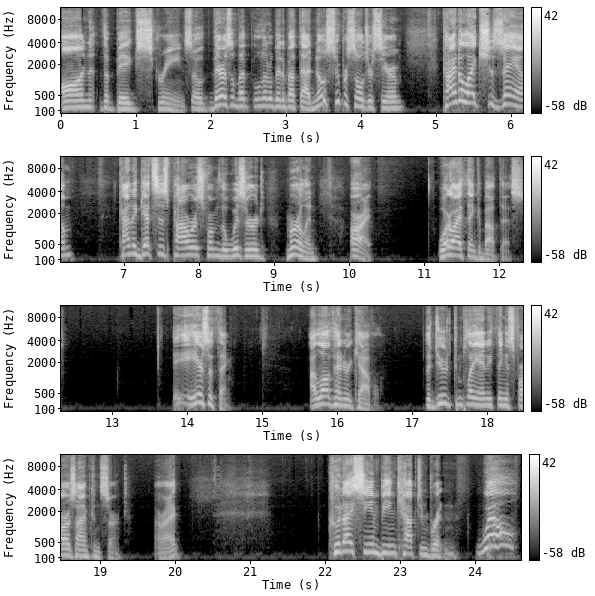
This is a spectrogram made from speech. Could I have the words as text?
on the big screen. So there's a, bit, little bit about that. No super soldier serum, kind of like Shazam, kind of gets his powers from the wizard Merlin. All right, what do I think about this? Here's the thing I love Henry Cavill. The dude can play anything as far as I'm concerned. All right. Could I see him being Captain Britain? Well,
